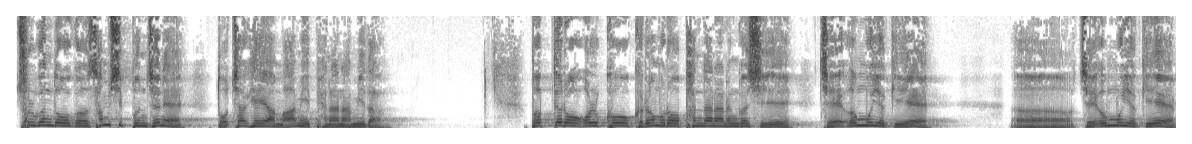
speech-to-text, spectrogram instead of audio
출근도 그 30분 전에 도착해야 마음이 편안합니다. 법대로 옳고 그름으로 판단하는 것이 제 업무였기에 어, 제 업무였기에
